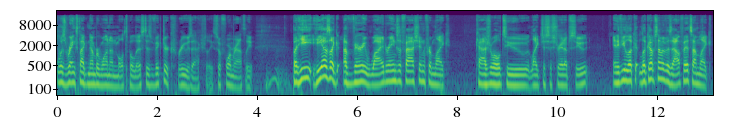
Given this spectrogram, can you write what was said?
was ranked like number one on multiple lists is Victor Cruz actually, so former athlete. But he he has like a very wide range of fashion from like casual to like just a straight up suit. And if you look look up some of his outfits, I'm like,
